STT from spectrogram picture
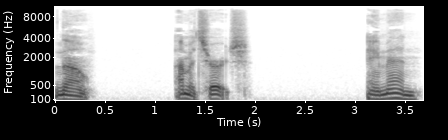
No. I'm a church. Amen.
